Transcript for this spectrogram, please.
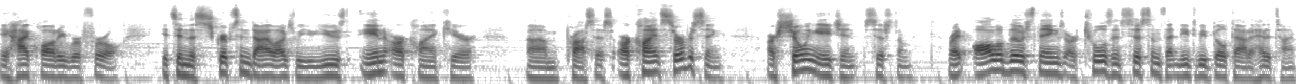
a high quality referral? It's in the scripts and dialogues we used in our client care um, process. Our client servicing, our showing agent system, right? All of those things are tools and systems that need to be built out ahead of time.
